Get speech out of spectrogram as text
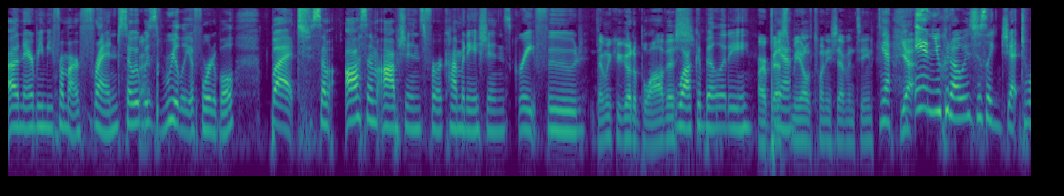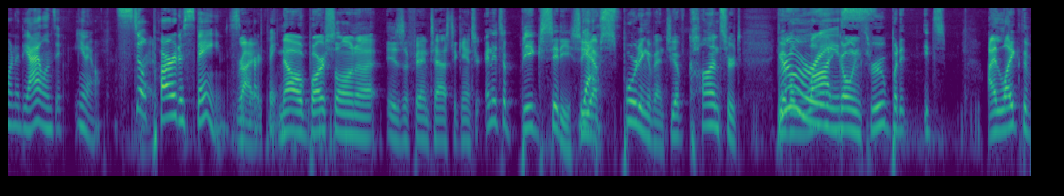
an Airbnb from our friend, so it was really affordable. But some awesome options for accommodations, great food, Then we could go to Blavis. walkability. Our best yeah. meal of 2017. Yeah. Yeah. And you could always just like jet to one of the islands if, you know, it's still Right. part of Spain. Still part Right. of Spain. No, Barcelona is a fantastic answer. And it's a big city. So you have Yes. sporting events, you have concerts, you have a lot Breweries. going through, but it, it's I like the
